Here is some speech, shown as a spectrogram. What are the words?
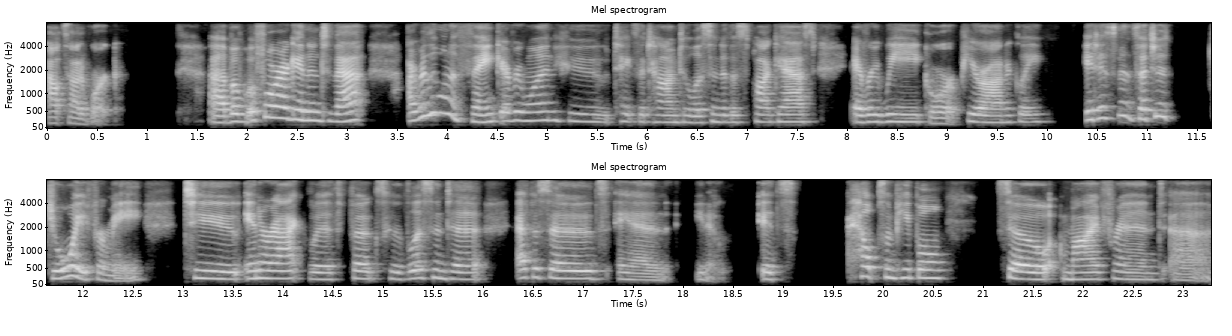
outside of work. Uh, but before I get into that, I really want to thank everyone who takes the time to listen to this podcast every week or periodically. It has been such a joy for me to interact with folks who've listened to episodes and, you know, it's helped some people. So, my friend, uh,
